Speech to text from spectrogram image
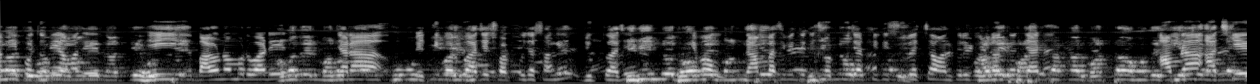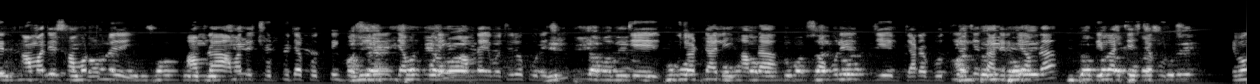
আমি প্রথমে আমাদের এই বারো নম্বর ওয়ার্ডে যারা ব্যক্তিবর্গ আছে ছট পূজার সঙ্গে যুক্ত আছে এবং ছট পূজার প্রীতি শুভেচ্ছা ও আন্তরিক অভিনন্দন জানাই। আমরা আজকের আমাদের সামর্থ্য অনুযায়ী আমরা আমাদের ছট পূজা প্রত্যেক বছরে যেমন করি আমরা এবছরও করেছি। যে পূজার ডালি আমরা সকলের যে যারা ব্রতী আছে তাদেরকে আমরা দেওয়ার চেষ্টা করছি। এবং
